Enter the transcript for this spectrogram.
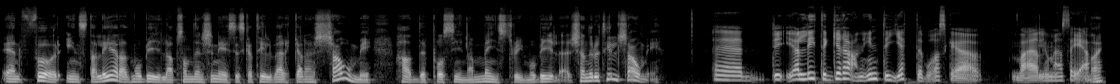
en förinstallerad mobilapp som den kinesiska tillverkaren Xiaomi hade på sina mainstream-mobiler. Känner du till Xiaomi? Eh, det, ja, lite grann, inte jättebra ska jag vara ärlig med att säga. Nej.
